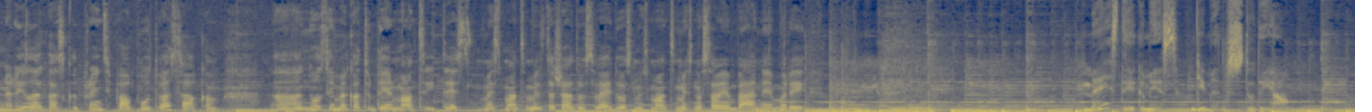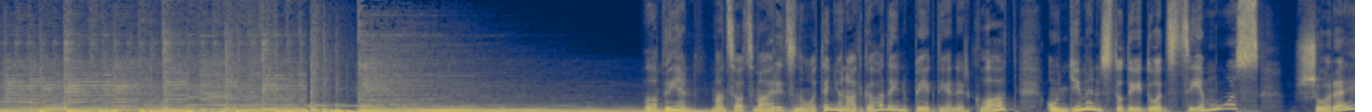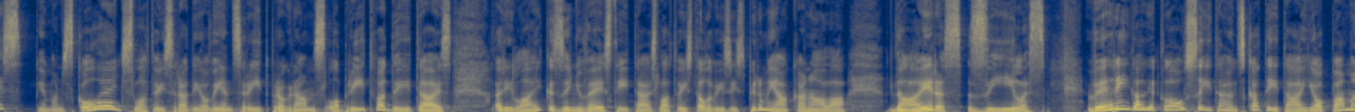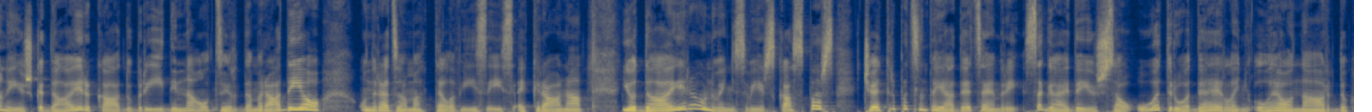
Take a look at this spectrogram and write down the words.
Man arī liekas, ka principā būt vecākam nozīmē katru dienu mācīties. Mēs mācāmies dažādos veidos, mēs mācāmies no saviem bērniem arī. Mēs tiekamies ģimenes studijā. Labdien! Mani sauc Mairits Noteņa un atgādinu, piekdiena ir klāt, un ģimenes studija dodas ciemos Šoreiz pie manas kolēģis, Latvijas radio viens rīta programmas Labrīt vadītājs, arī laika ziņu vēstītājs Latvijas televīzijas pirmajā kanālā Dairas Zīles. Vērīgākie klausītāji un skatītāji jau pamanījuši, ka Daira kādu brīdi nav dzirdama radio un redzama televīzijas ekrānā, jo Daira un viņas vīrs Kaspars 14. decembrī sagaidījuši savu otro dēliņu Leonārdu,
